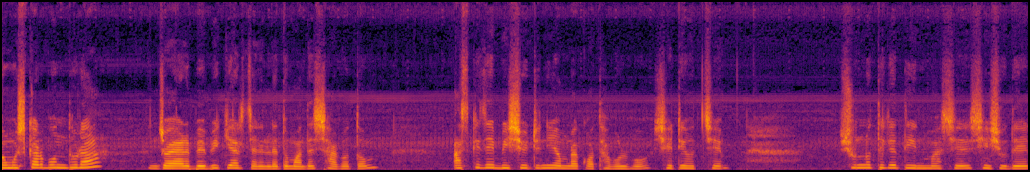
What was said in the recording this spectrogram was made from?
নমস্কার বন্ধুরা, জয়ার বেবি কেয়ার চ্যানেলে তোমাদের স্বাগতম। আজকে যে বিষয়টি নিয়ে আমরা কথা বলব, সেটি হচ্ছে শূন্য থেকে তিন মাসের শিশুদের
